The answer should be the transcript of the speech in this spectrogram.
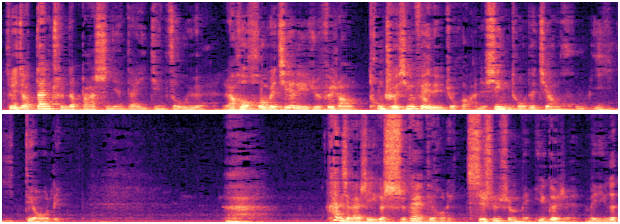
所以叫单纯的八十年代已经走远。然后后面接了一句非常痛彻心扉的一句话：“就心头的江湖意已凋零。”唉，看起来是一个时代凋零，其实是每一个人、每一个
